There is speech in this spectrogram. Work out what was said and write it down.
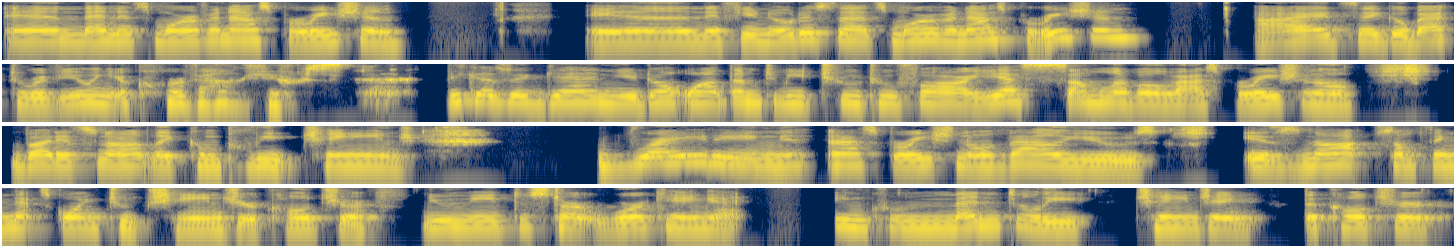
And then it's more of an aspiration. And if you notice that it's more of an aspiration, I'd say go back to reviewing your core values because again, you don't want them to be too, too far. Yes, some level of aspirational, but it's not like complete change writing aspirational values is not something that's going to change your culture. You need to start working at incrementally changing the culture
